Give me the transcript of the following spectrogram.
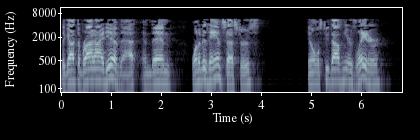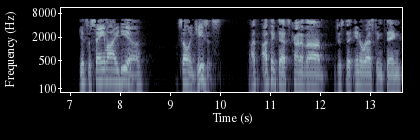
that got the bright idea of that, and then one of his ancestors, you know, almost 2,000 years later, gets the same idea selling Jesus. I, I think that's kind of a, just an interesting thing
